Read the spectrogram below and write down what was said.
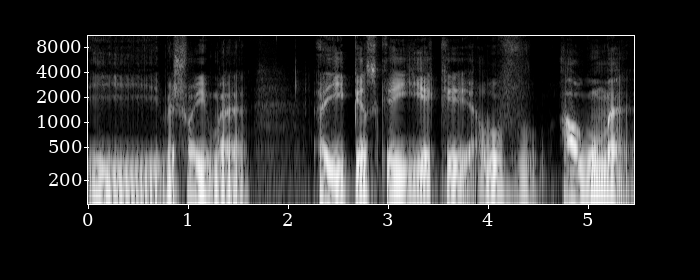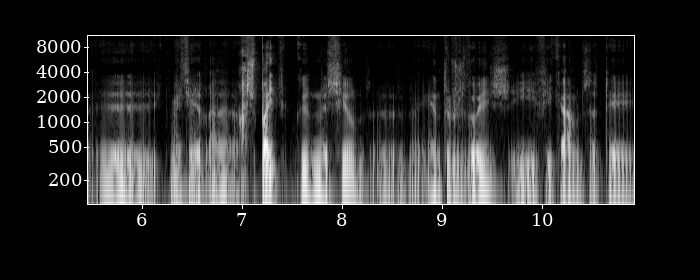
E, mas foi uma. Aí penso que aí é que houve alguma eh, como é que é, respeito que nasceu entre os dois e ficámos até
